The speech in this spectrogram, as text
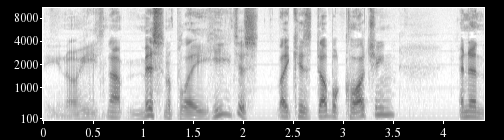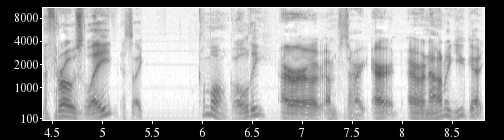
you know he's not missing a play. He just like his double clutching, and then the throws late. It's like come on, Goldie. Or uh, I'm sorry, Arenado. You got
